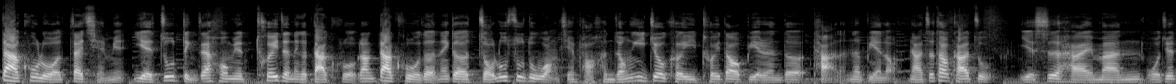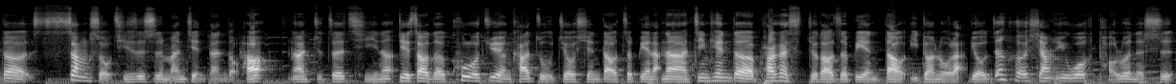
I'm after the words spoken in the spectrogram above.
大骷髅在前面，野猪顶在后面推着那个大骷髅，让大骷髅的那个走路速度往前跑，很容易就可以推到别人的塔的那边了。那这套卡组。也是还蛮，我觉得上手其实是蛮简单的。好，那就这期呢介绍的骷髅巨人卡组就先到这边了。那今天的 podcast 就到这边到一段落了。有任何想与我讨论的事，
